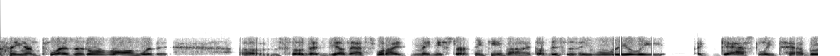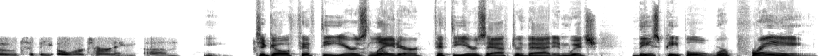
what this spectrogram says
nothing unpleasant or wrong with it. Uh, so that yeah, that's what I made me start thinking about. I thought this is a really a ghastly taboo to be overturning. Um, to go 50 years later, 50 years after that, in which these people were praying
